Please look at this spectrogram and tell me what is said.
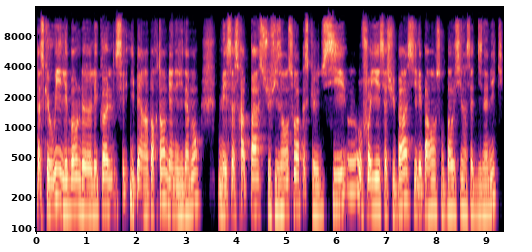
Parce que oui, les bancs de l'école, c'est hyper important, bien évidemment, mais ça ne sera pas suffisant en soi, parce que si au foyer, ça ne suit pas, si les parents ne sont pas aussi dans cette dynamique,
